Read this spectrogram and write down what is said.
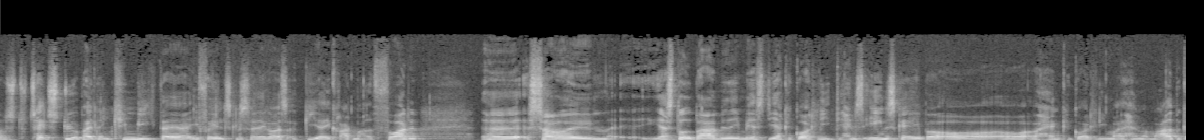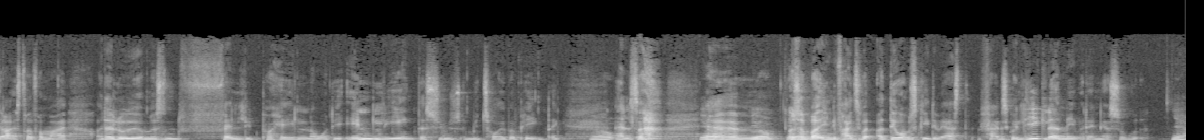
jo totalt styr på al den kemi, der er i forelskelse, ikke også, og giver ikke ret meget for det. Øh, så øh, jeg stod bare med i at jeg kan godt lide hans egenskaber, og, og, og han kan godt lide mig. Han var meget begejstret for mig, og der lod jeg mig sådan falde lidt på halen over det. Endelig en, der synes, at mit tøj var pænt. Ikke? Jo. Altså, jo, øhm, jo, jo. Og, som var egentlig faktisk, og det var måske det værste, faktisk var ligeglad med, hvordan jeg så ud. Ja.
